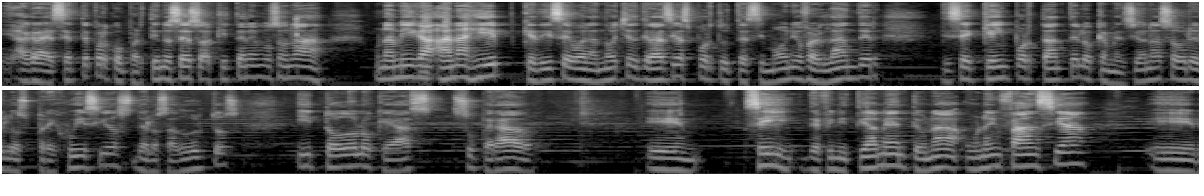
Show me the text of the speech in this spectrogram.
eh, agradecerte por compartirnos eso. Aquí tenemos una, una amiga, Ana Hip, que dice: Buenas noches, gracias por tu testimonio, Ferlander. Dice: Qué importante lo que mencionas sobre los prejuicios de los adultos y todo lo que has superado. Eh, sí, definitivamente, una, una infancia eh,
